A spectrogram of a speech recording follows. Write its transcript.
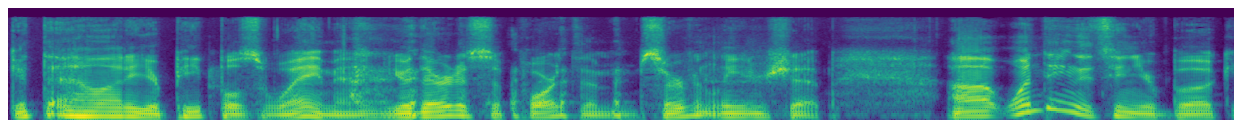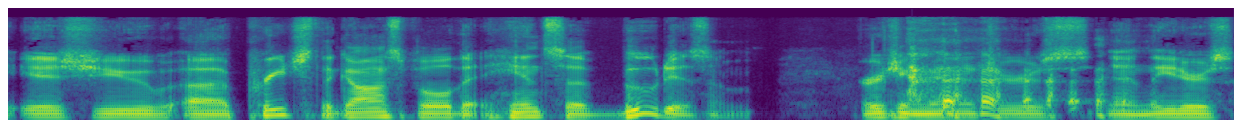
Get the hell out of your people's way, man. You're there to support them. Servant leadership. Uh, one thing that's in your book is you uh, preach the gospel that hints of Buddhism, urging managers and leaders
